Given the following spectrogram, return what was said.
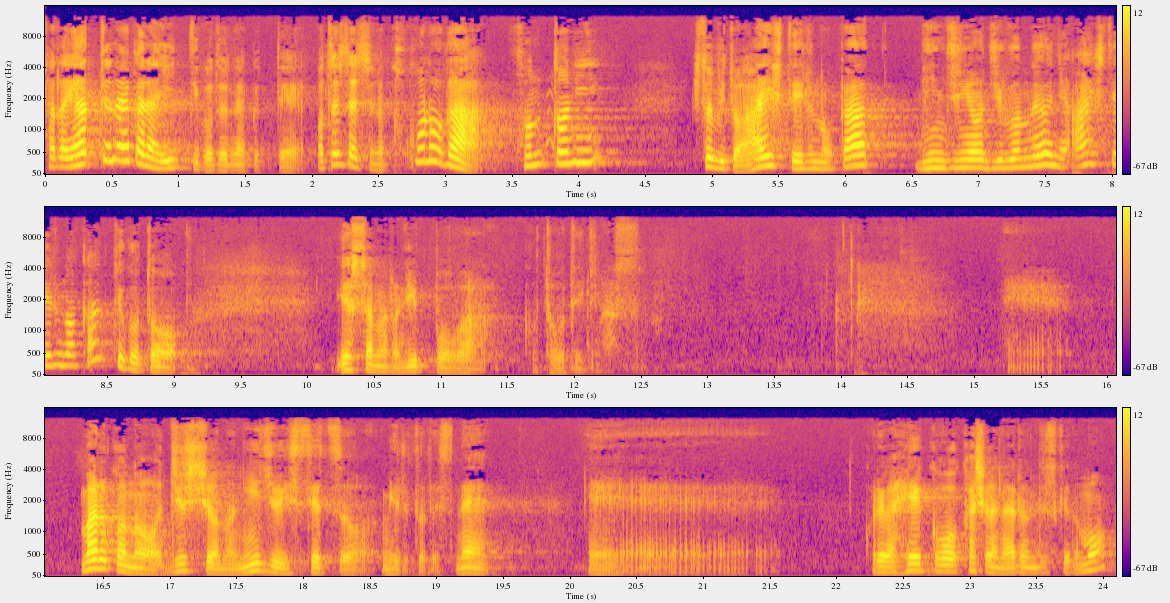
ただやってないからいいっていうことじゃなくて私たちの心が本当に人々を愛しているのか隣人を自分のように愛しているのかっていうことをイエス様の立法は問うていきます、えー、マルコの10章の21節を見るとですね、えー、これが並行箇所になるんですけども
